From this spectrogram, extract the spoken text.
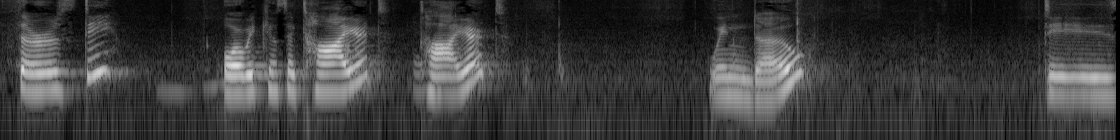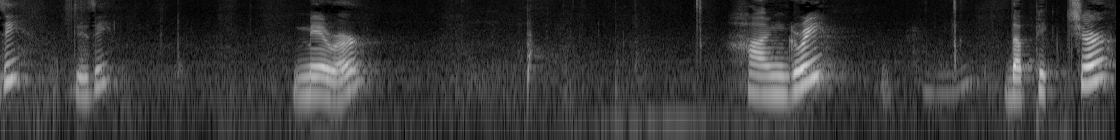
thirsty, or we can say tired, tired, window, dizzy, dizzy, mirror, hungry, the picture,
